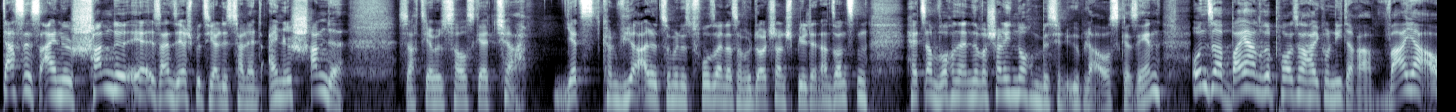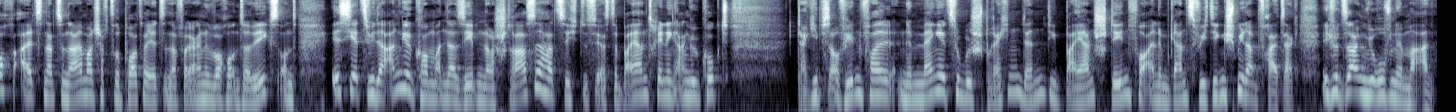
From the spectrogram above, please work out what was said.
Das ist eine Schande. Er ist ein sehr spezielles Talent. Eine Schande, sagt Jared Southgate. Tja, Jetzt können wir alle zumindest froh sein, dass er für Deutschland spielt, denn ansonsten hätte es am Wochenende wahrscheinlich noch ein bisschen übler ausgesehen. Unser Bayern-Reporter Heiko Niederer war ja auch als Nationalmannschaftsreporter jetzt in der vergangenen Woche unterwegs und ist jetzt wieder angekommen an der Sebener Straße, hat sich das erste Bayern-Training angeguckt da gibt es auf jeden Fall eine Menge zu besprechen, denn die Bayern stehen vor einem ganz wichtigen Spiel am Freitag. Ich würde sagen, wir rufen ihn mal an.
